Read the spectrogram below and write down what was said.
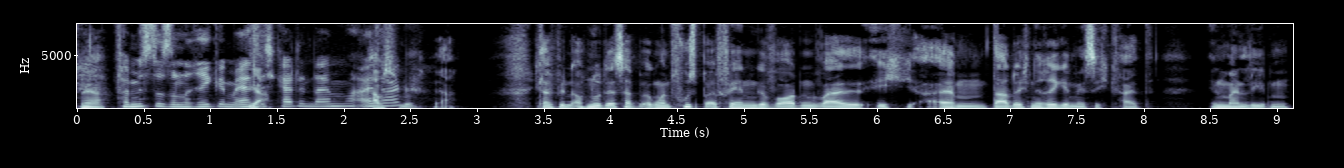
Ja. Vermisst du so eine Regelmäßigkeit in deinem Alltag? Absolut, ja. Ich glaube, ich bin auch nur deshalb irgendwann Fußballfan geworden, weil ich ähm, dadurch eine Regelmäßigkeit in mein Leben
